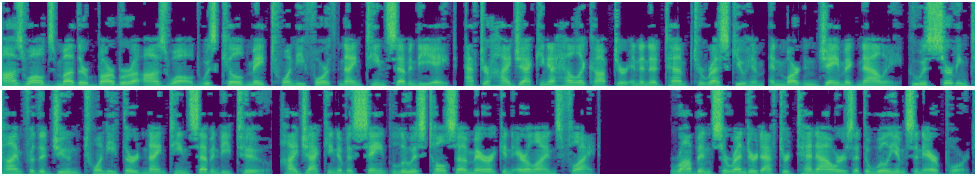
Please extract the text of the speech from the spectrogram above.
Oswald's mother Barbara Oswald was killed May 24, 1978, after hijacking a helicopter in an attempt to rescue him and Martin J. McNally, who was serving time for the June 23, 1972, hijacking of a St. Louis-Tulsa American Airlines flight. Robin surrendered after 10 hours at the Williamson Airport.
